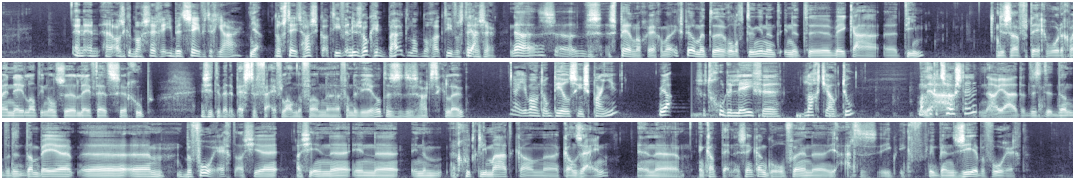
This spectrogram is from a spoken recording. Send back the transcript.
En, en als ik het mag zeggen, je bent 70 jaar. Ja. Nog steeds hartstikke actief. En dus ook in het buitenland nog actief als tennisser. Ja, dus, we spelen nog regelmatig. Ik speel met Rolf Tung in het, in het WK-team. Dus daar vertegenwoordigen wij Nederland in onze leeftijdsgroep. We zitten bij de beste vijf landen van, uh, van de wereld. Dus het is hartstikke leuk. Ja, je woont ook deels in Spanje. Ja. Dus het goede leven lacht jou toe. Mag ik het zo stellen? Nou ja, dat is de, dan, dan ben je uh, um, bevoorrecht als je, als je in, uh, in, in een goed klimaat kan, kan zijn. En, en kan tennissen en kan golfen. En ja, is, ik, ik, ik ben zeer bevoorrecht.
